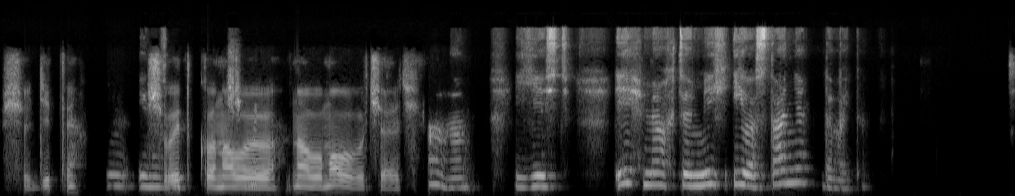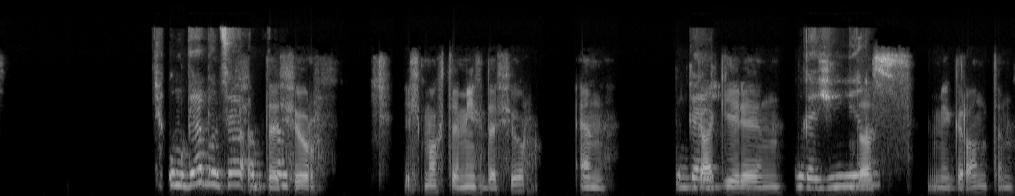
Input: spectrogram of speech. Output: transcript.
що діти іноземно. швидко нову, нову мову вивчають. Ага, єсть. Ich möchte mich. І останнє, давайте. Umgebung – це Dafür. Ich möchte mich dafür engagieren, engagieren. dass Migranten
